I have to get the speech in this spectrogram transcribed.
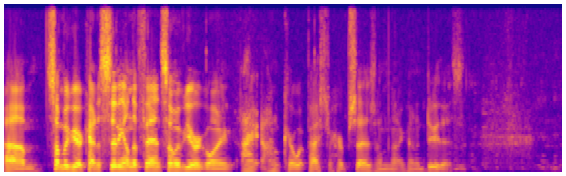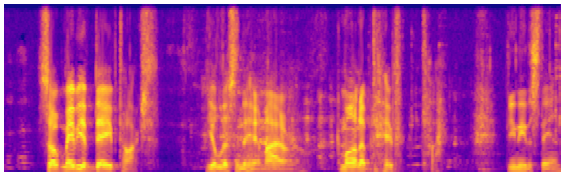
Um, some of you are kind of sitting on the fence. Some of you are going, I, I don't care what Pastor Herb says, I'm not going to do this. So maybe if Dave talks, you'll listen to him. I don't know. Come on up, Dave. Do you need a stand?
